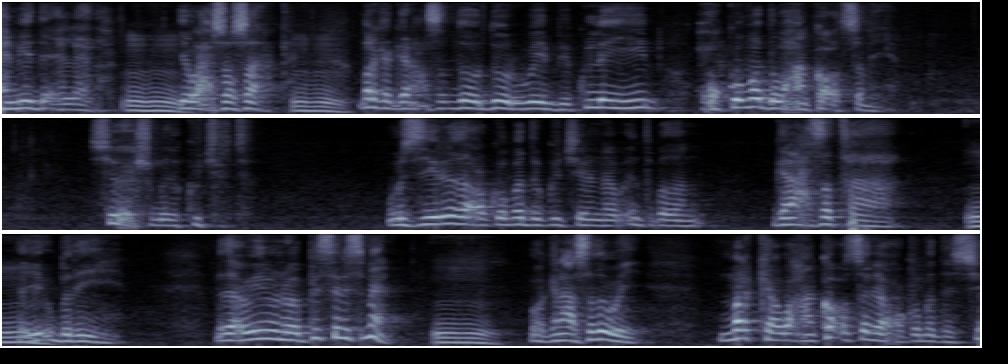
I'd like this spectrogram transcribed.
ahmiyadda ay leedahay iyo wax soo saarka. Marka ganacsadoo door weyn bay ku leeyihiin xukuumadda waxaan ka codsanaya. Si xushmada ku jirto. Wasiirada xukuumadda ku jirana inta badan ganacsataa ayay u badan yihiin. Madaxweynuhuna waa businessman. Waa ganacsado wey marka waxaan ka codsanaya xukuumadda si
